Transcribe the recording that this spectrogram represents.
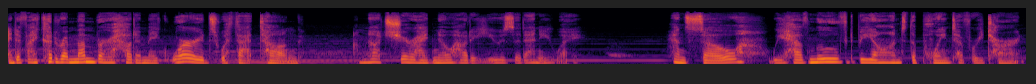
And if I could remember how to make words with that tongue, I'm not sure I'd know how to use it anyway. And so, we have moved beyond the point of return.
